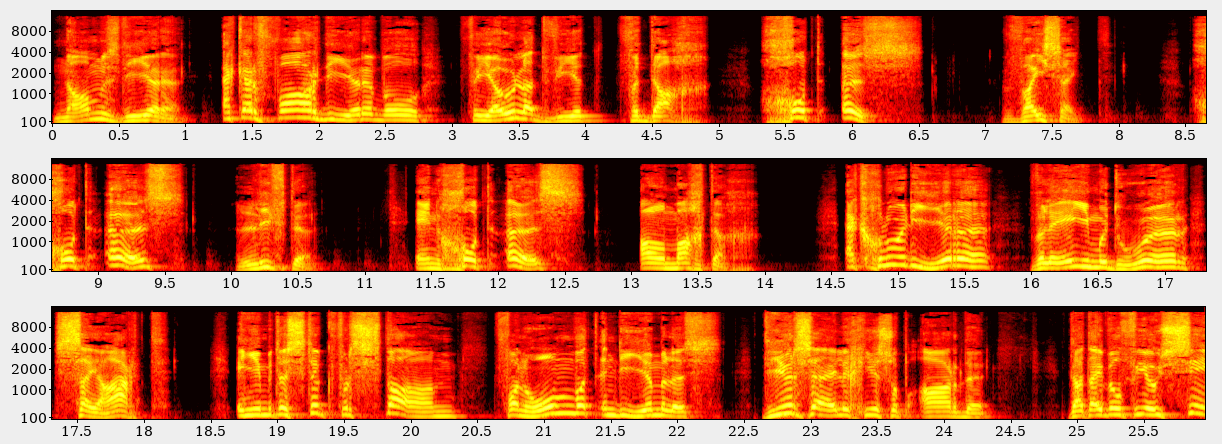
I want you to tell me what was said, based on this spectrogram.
namens die Here. Ek ervaar die Here wil vir jou laat weet vandag God is wysheid. God is liefde. En God is almagtig. Ek glo die Here wil hê jy moet hoor sy hart en jy moet 'n stuk verstaan van hom wat in die hemel is deur sy Heilige Gees op aarde dat hy wil vir jou sê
